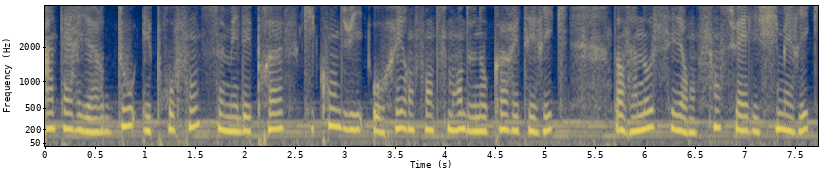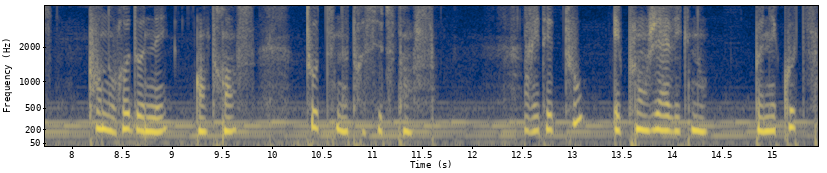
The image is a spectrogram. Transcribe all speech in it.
intérieur doux et profond semé d'épreuves qui conduit au réenfantement de nos corps éthériques dans un océan sensuel et chimérique pour nous redonner, en transe, toute notre substance. Arrêtez tout et plongez avec nous. Bonne écoute.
